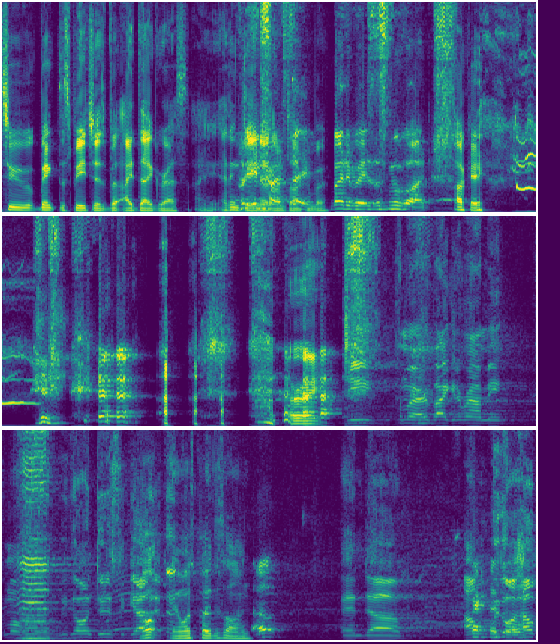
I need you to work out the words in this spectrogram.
to make the speeches. But I digress. I, I think Jay knows what I'm talking say? about. But anyways, let's move on. Okay. All right. G, come on, everybody get around me. Come on, we gonna do this together. Oh, together. and let's play the song. oh, And um, I'm, we're gonna help.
